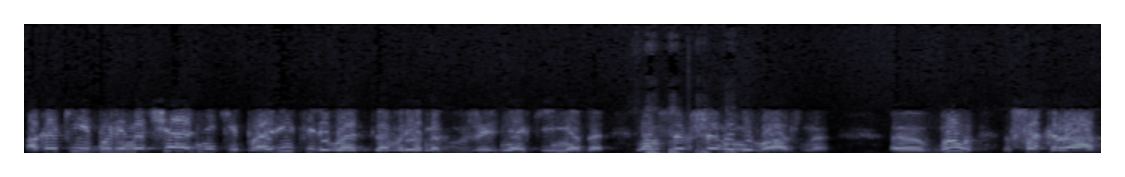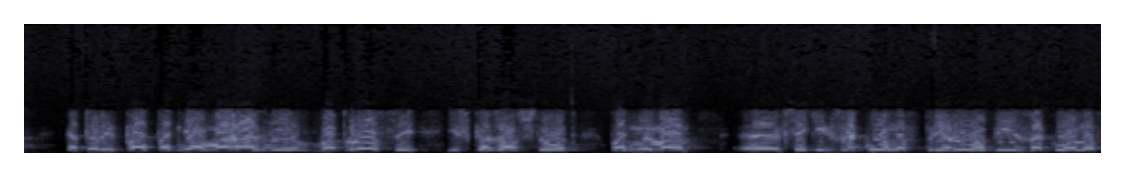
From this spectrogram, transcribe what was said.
А какие были начальники, правители в это время в жизни Архимеда, нам совершенно не важно. Э, был Сократ, который поднял моральные вопросы и сказал, что вот помимо э, всяких законов природы и законов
